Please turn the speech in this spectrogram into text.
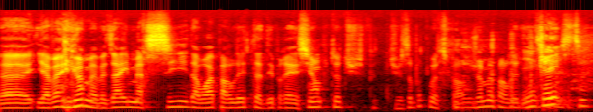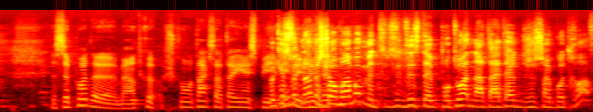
euh, il y avait un gars qui m'avait dit Hey, merci d'avoir parlé de ta dépression. Puis tout, je, je sais pas de quoi tu parles, j'ai jamais parlé de OK. ça. Je sais pas de. Ben, en tout cas, je suis content que ça t'aille inspiré. Mais qu'est-ce que- mais non, mais je comprends pas, mais tu, tu dis que c'était pour toi, dans ta tête, juste un bout de rough?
